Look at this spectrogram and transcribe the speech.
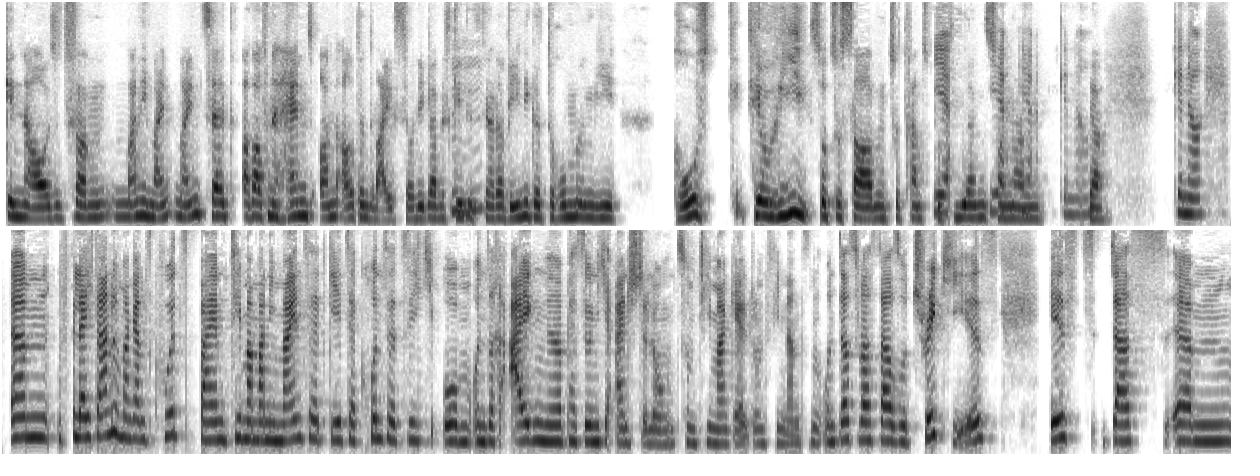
Genau, sozusagen Money Mindset, aber auf eine hands-on Art und Weise. Und ich glaube, es geht mhm. jetzt ja da weniger darum, irgendwie groß Theorie sozusagen zu transportieren, ja, sondern ja, ja, genau. Ja. Genau. Ähm, vielleicht da noch mal ganz kurz. Beim Thema Money Mindset geht es ja grundsätzlich um unsere eigene persönliche Einstellung zum Thema Geld und Finanzen. Und das, was da so tricky ist, ist, dass ähm,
